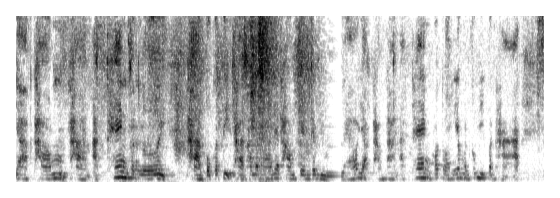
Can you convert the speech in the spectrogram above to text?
อยากทำฐานอัดแท่งจังเลยฐานปกติฐานธรรมดาเนี่ยทำเป็นกันอยู่แล้วอยากทำฐานอัดแท่ง เพราะตอนนี้มันก็มีปัญหาเศ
